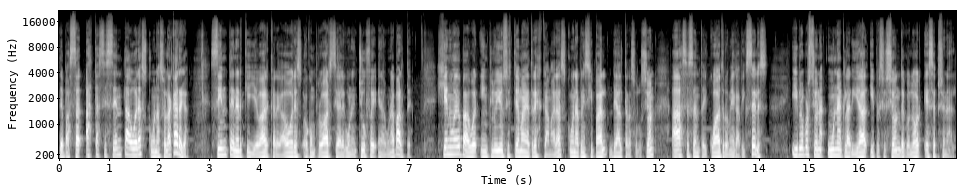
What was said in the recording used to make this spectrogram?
de pasar hasta 60 horas con una sola carga, sin tener que llevar cargadores o comprobar si hay algún enchufe en alguna parte. G9 Power incluye un sistema de tres cámaras con una principal de alta resolución a 64 megapíxeles y proporciona una claridad y precisión de color excepcional.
